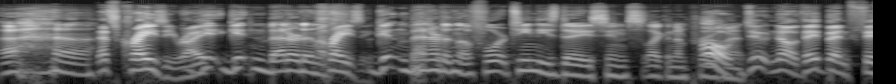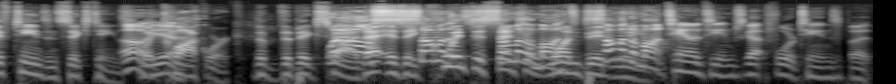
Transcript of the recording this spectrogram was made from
wow. That's crazy, right? Get, getting better than Crazy. A, getting better than the 14 these days seems like an improvement. oh, improvement. dude, no, they've been 15s and 16s, Oh, like yeah. clockwork. The the Big Sky. Well, that is a some of the- quintessential some of the Mont- one bid Some of the. Montana teams got 14s, but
